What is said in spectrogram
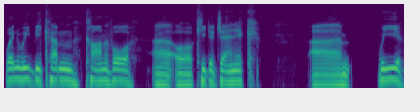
when we become carnivore uh, or ketogenic, um, we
